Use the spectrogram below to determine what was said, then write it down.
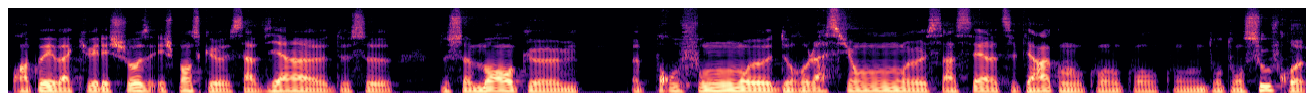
pour un peu évacuer les choses. Et je pense que ça vient euh, de ce, de ce manque euh, profond de relations sincères, etc., dont on souffre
